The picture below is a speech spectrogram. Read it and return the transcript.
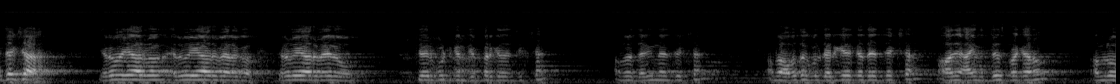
అధ్యక్ష ఇరవై ఆరు ఇరవై ఆరు వేలకు ఇరవై ఆరు వేలు స్క్వేర్ ఫుట్ కింద చెప్పారు కదా అధ్యక్ష? అందులో జరిగింది అధ్యక్ష? అందులో అవతకులు జరిగాయి కదా అధ్యక్ష? అది ఆయన ఉద్దేశం ప్రకారం అందులో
